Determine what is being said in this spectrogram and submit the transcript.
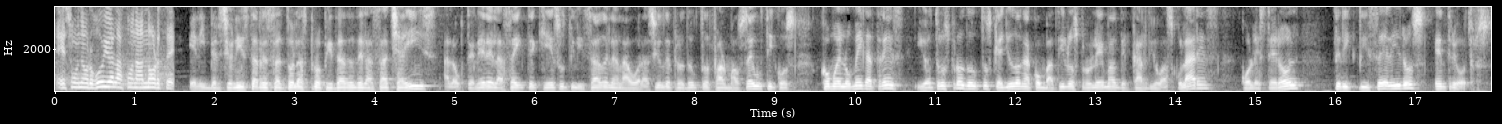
es un orgullo de la zona norte. El inversionista resaltó las propiedades de la Sacha Inns al obtener el aceite que es utilizado en la elaboración de productos farmacéuticos como el omega 3 y otros productos que ayudan a combatir los problemas de cardiovasculares, colesterol triglicéridos, entre otros.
